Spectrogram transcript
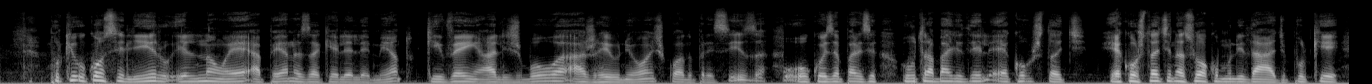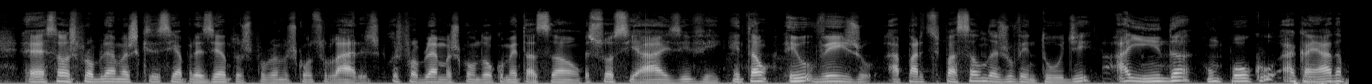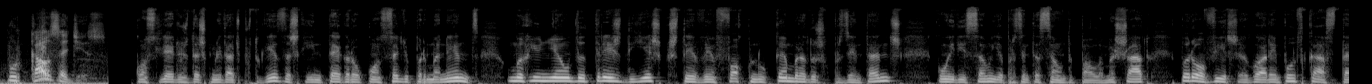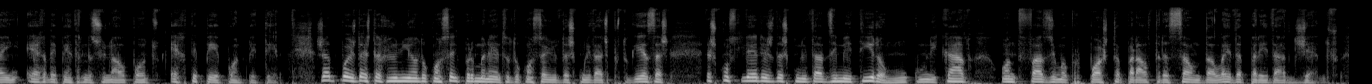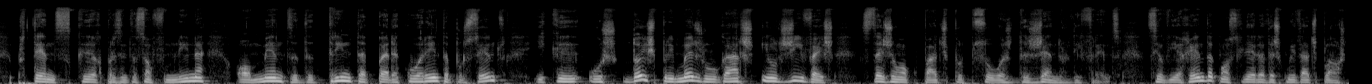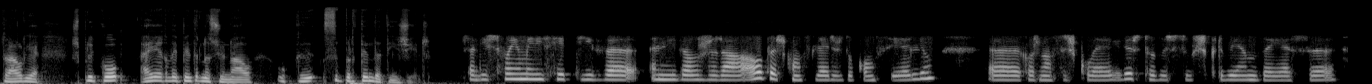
Porque o conselheiro ele não é apenas aquele elemento que vem a Lisboa às reuniões quando precisa ou coisa parecida. O trabalho dele é constante é constante na sua comunidade, porque é, são os problemas que se apresentam, os problemas consulares, os problemas com documentação, sociais, enfim. Então, eu vejo a participação da juventude ainda um pouco acanhada por causa disso. Conselheiros das comunidades portuguesas que integram o Conselho Permanente, uma reunião de três dias que esteve em foco no Câmara dos Representantes, com edição e apresentação de Paula Machado, para ouvir agora em podcast em rdpinternacional.rtp.pt. Já depois desta reunião do Conselho Permanente do Conselho das Comunidades Portuguesas, as conselheiras das comunidades emitiram um comunicado onde fazem uma proposta para a alteração da Lei da Paridade de Género. Pretende-se que a representação feminina aumente de 30 para 40 40% e que os dois primeiros lugares elegíveis sejam ocupados por pessoas de género diferente. Silvia Renda, conselheira das comunidades pela Austrália, explicou à RDP Internacional o que se pretende atingir. Portanto, isto foi uma iniciativa a nível geral das conselheiras do Conselho, uh, com os nossos colegas, todas subscrevemos a essa,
